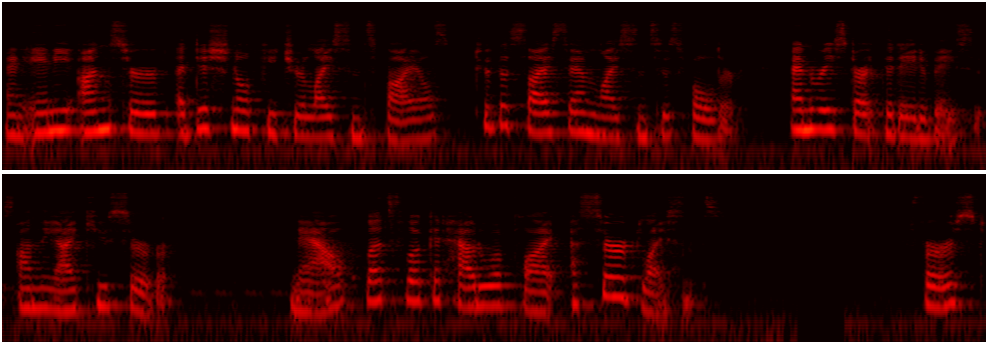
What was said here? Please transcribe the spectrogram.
and any unserved additional feature license files to the SySAM licenses folder and restart the databases on the IQ server. Now let's look at how to apply a served license. First,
